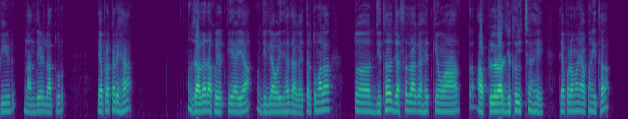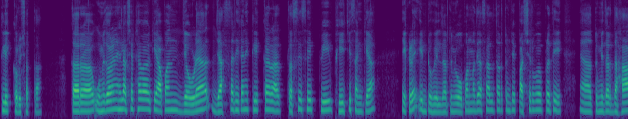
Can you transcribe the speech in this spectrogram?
बीड नांदेड लातूर या प्रकारे ह्या जागा दाखवतात की या या जिल्ह्यावाईज ह्या जागा आहेत. तर तुम्हाला जिथं जास्त जागा आहेत किंवा आपल्याला जिथं इच्छा आहे त्याप्रमाणे आपण इथं क्लिक करू शकता. तर उमेदवाराने हे लक्षात ठेवावं की आपण जेवढ्या जास्त ठिकाणी क्लिक करा तसेच हे फी फीची संख्या इकडे इंटू होईल. जर तुम्ही ओपनमध्ये असाल तर तुमचे पाचशे रुपये प्रति तुम्ही जर दहा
